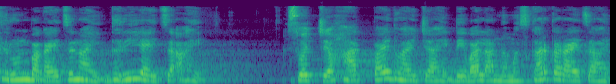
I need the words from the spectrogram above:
फिरून बघायचं नाही घरी यायचं आहे. स्वच्छ हातपाय धुवायचे आहे देवाला नमस्कार करायचा आहे.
